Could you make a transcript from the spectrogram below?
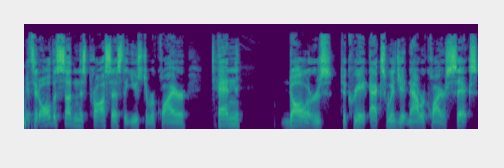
It's that all of a sudden this process that used to require ten dollars to create X widget now requires six.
